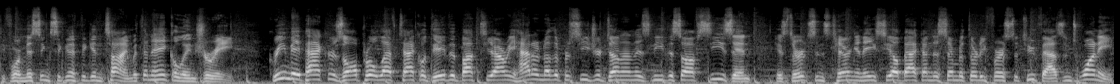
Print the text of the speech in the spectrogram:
before missing significant time with an ankle injury. Green Bay Packers All Pro left tackle David Bakhtiari had another procedure done on his knee this offseason, his third since tearing an ACL back on December 31st of 2020.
